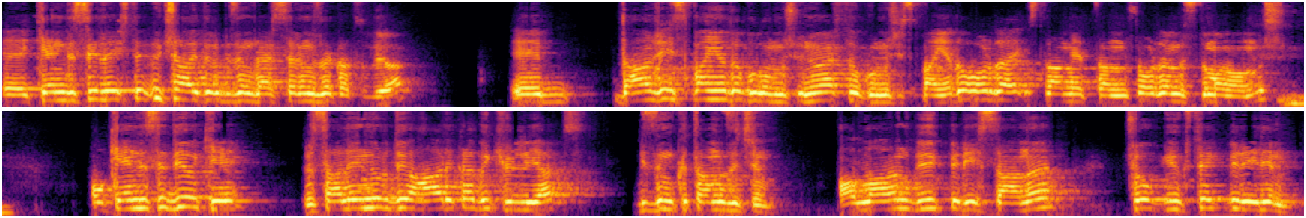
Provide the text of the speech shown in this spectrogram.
Ee, kendisiyle işte 3 aydır bizim derslerimize katılıyor. Ee, daha önce İspanya'da bulunmuş, üniversite okumuş İspanya'da. Orada İslamiyet tanımış, orada Müslüman olmuş. O kendisi diyor ki Risale-i Nur diyor harika bir külliyat bizim kıtamız için. Allah'ın büyük bir ihsanı, çok yüksek bir ilim,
